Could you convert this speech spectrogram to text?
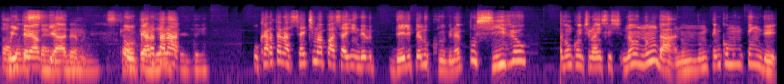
Tá o Inter é uma certo, piada, né? mano. O cara tá na. Perder. O cara tá na sétima passagem dele dele pelo clube. Não é possível vão continuar insistindo. Não, não dá, não, não tem como entender.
